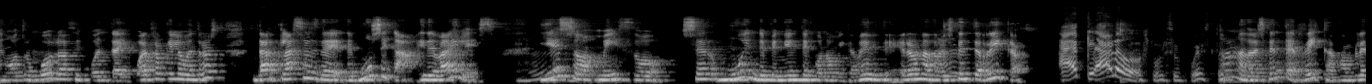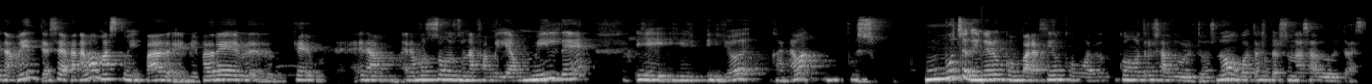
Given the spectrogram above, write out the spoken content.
en otro pueblo a 54 kilómetros, dar clases de, de música y de bailes. Y ah. eso me hizo ser muy independiente económicamente. Era una adolescente rica. Ah, claro, por supuesto. Era una adolescente rica completamente. O sea, ganaba más que mi padre. Mi padre, eh, que era, éramos, somos de una familia humilde y, y yo ganaba pues mucho dinero en comparación con, con, otros adultos, ¿no? O otras personas adultas.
